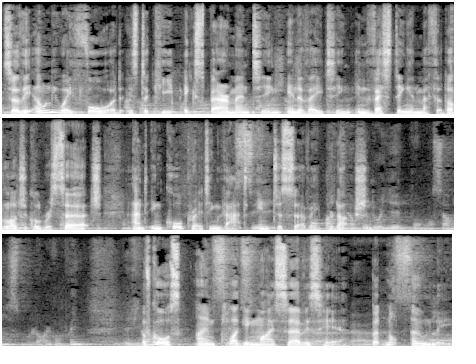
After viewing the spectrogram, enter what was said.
So the only way forward is to keep experimenting, innovating, investing in methodological research, and incorporating that into survey production. Of course, I'm plugging my service here, but not only.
